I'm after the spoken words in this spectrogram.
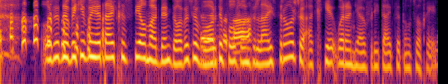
ons het nou 'n bietjie van jou tyd gesteel, maar ek dink daai was so waardevol vir ons luisteraars, so ek gee oor aan jou vir die tyd wat ons nog het.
